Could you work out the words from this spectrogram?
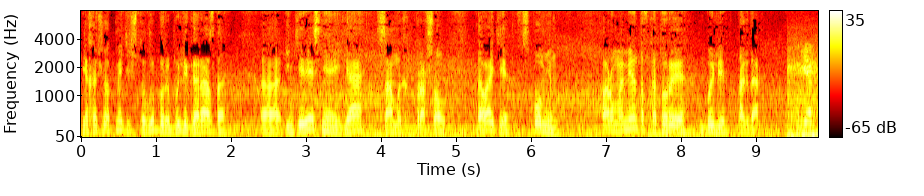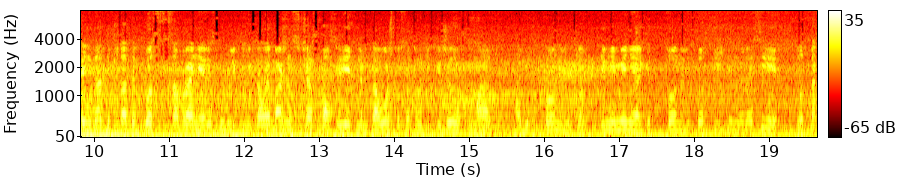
я хочу отметить, что выборы были гораздо интереснее, я сам их прошел. Давайте вспомним пару моментов, которые были тогда. Я кандидат в депутаты в Госсобрание Республики Николай Бажин сейчас стал свидетелем того, что сотрудники жилов снимают агитационные листовки. Тем не менее, агитационные листовки Единой России, вот так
